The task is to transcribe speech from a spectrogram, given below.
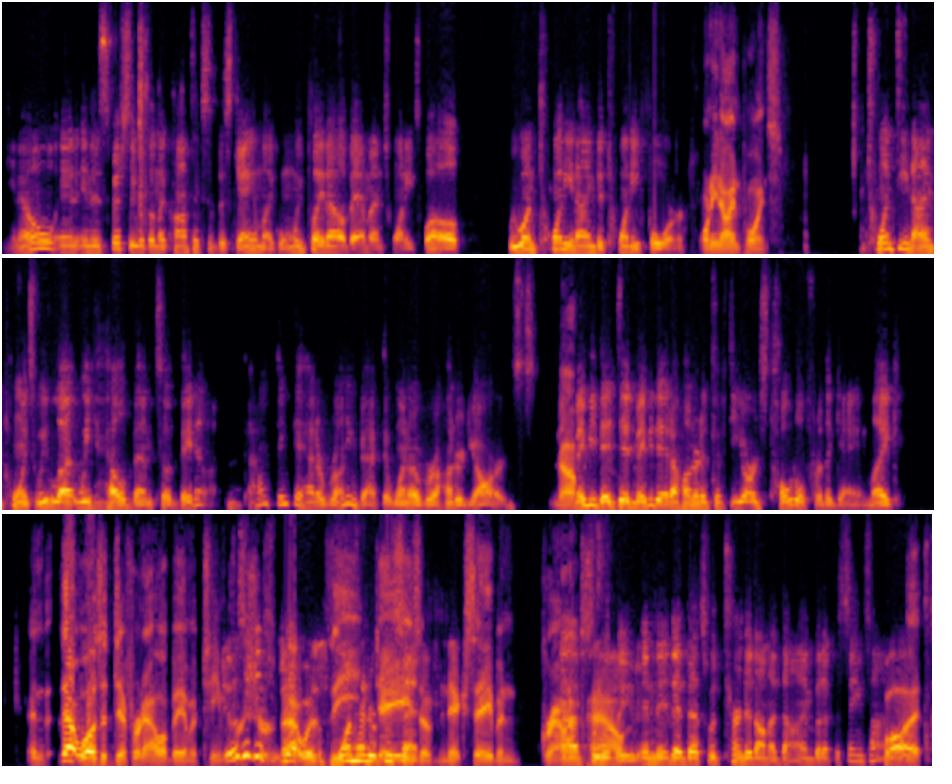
you know, and, and especially within the context of this game, like when we played Alabama in 2012, we won 29 to 24. 29 points. 29 points. We let we held them till they didn't I don't think they had a running back that went over 100 yards. No. Maybe they did. Maybe they had 150 yards total for the game. Like And that was a different Alabama team for sure. that yeah, was the 100%. days of Nick Saban ground and pound. absolutely. And th- that's what turned it on a dime, but at the same time But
